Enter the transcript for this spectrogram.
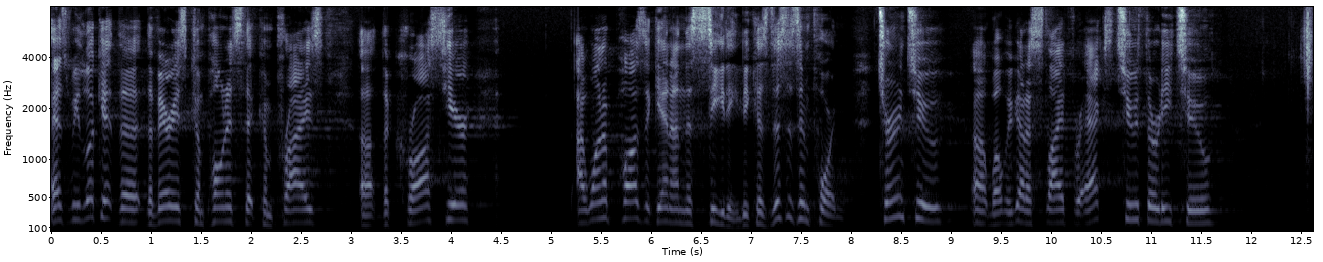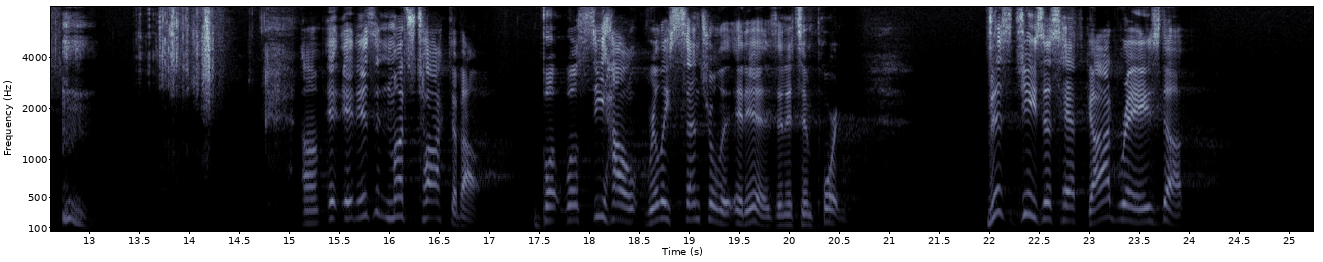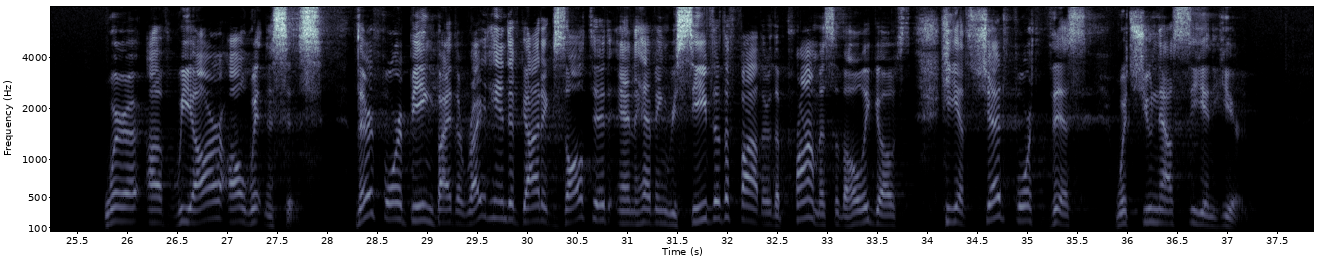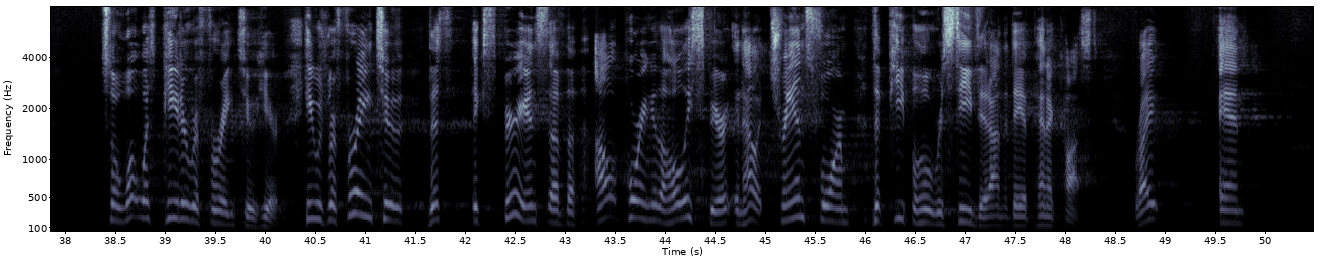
as we look at the, the various components that comprise uh, the cross here, I want to pause again on the seating because this is important. Turn to, uh, well, we've got a slide for Acts 2.32. um, it, it isn't much talked about, but we'll see how really central it is and it's important. This Jesus hath God raised up, whereof we are all witnesses. Therefore, being by the right hand of God exalted, and having received of the Father the promise of the Holy Ghost, he hath shed forth this which you now see and hear. So, what was Peter referring to here? He was referring to this experience of the outpouring of the Holy Spirit and how it transformed the people who received it on the day of Pentecost, right? And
